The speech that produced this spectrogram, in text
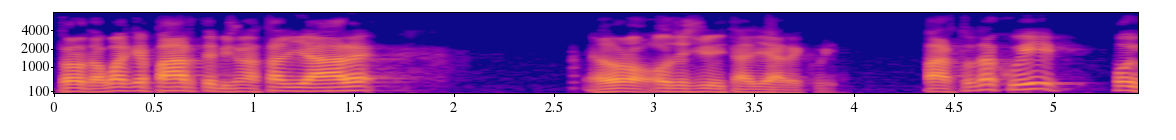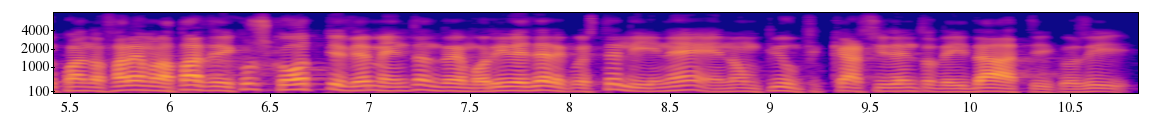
Però da qualche parte bisogna tagliare, e allora ho deciso di tagliare qui. Parto da qui, poi quando faremo la parte dei cruscotti ovviamente andremo a rivedere queste linee e non più ficcarci dentro dei dati così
